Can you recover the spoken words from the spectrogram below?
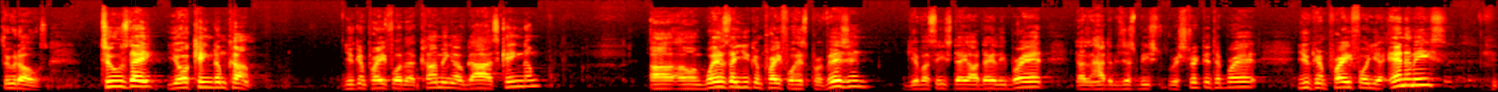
through those. Tuesday, your kingdom come. You can pray for the coming of God's kingdom. Uh, on Wednesday, you can pray for his provision. Give us each day our daily bread. Doesn't have to just be restricted to bread. You can pray for your enemies.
